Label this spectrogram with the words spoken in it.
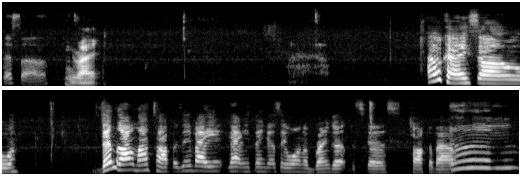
That's all. Right. Okay, so them are all my topics. Anybody got anything else they want to bring up, discuss, talk about? Um,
